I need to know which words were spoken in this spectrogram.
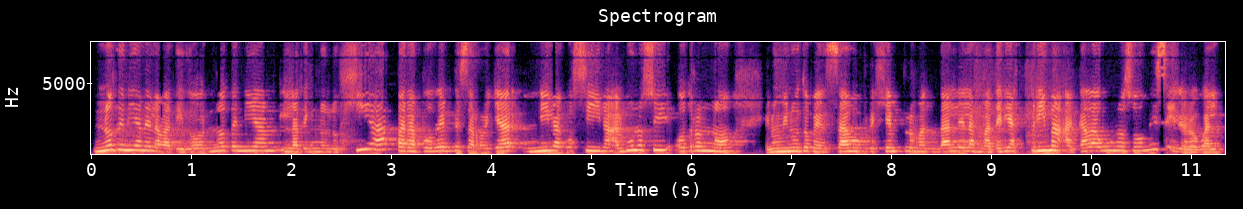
no tenían el abatidor, no tenían la tecnología para poder desarrollar ni la cocina, algunos sí, otros no. En un minuto pensamos, por ejemplo, mandarle las materias primas a cada uno a su domicilio, lo cual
